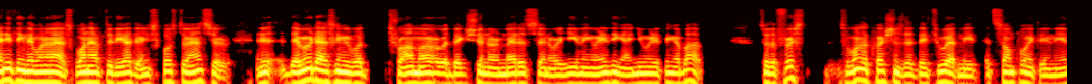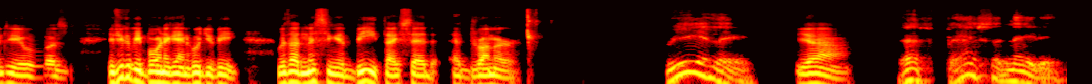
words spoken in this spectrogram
anything they want to ask, one after the other, and you're supposed to answer. And they weren't asking me about trauma or addiction or medicine or healing or anything I knew anything about. So the first, so one of the questions that they threw at me at some point in the interview was, if you could be born again, who'd you be? Without missing a beat, I said a drummer. Really? Yeah. That's fascinating.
